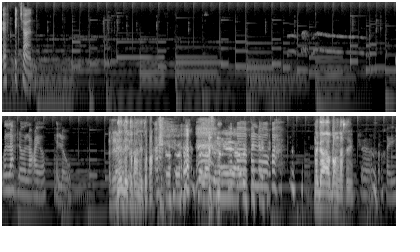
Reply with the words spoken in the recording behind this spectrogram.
FP chan. Wala, nawala kayo. Hello. Hindi, dito pa, dito pa. Wala sa nangyayari. Nakakaloka. Nag-aabang kasi. Ah, okay.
